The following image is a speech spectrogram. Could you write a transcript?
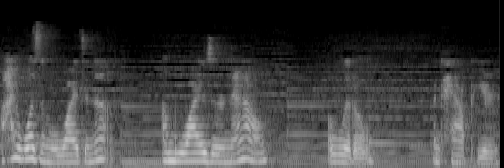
I wasn't wise enough. I'm wiser now, a little, and happier.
